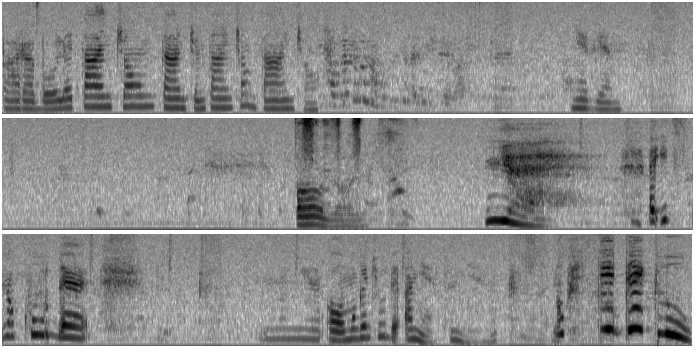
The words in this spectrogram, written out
Parabole tańczą, tańczą, tańczą, tańczą. Nie wiem. O lol. Nie. Ej, idź, no kurde. No nie. O, mogę ci uderzyć. A nie, to nie. No, ty deklu!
